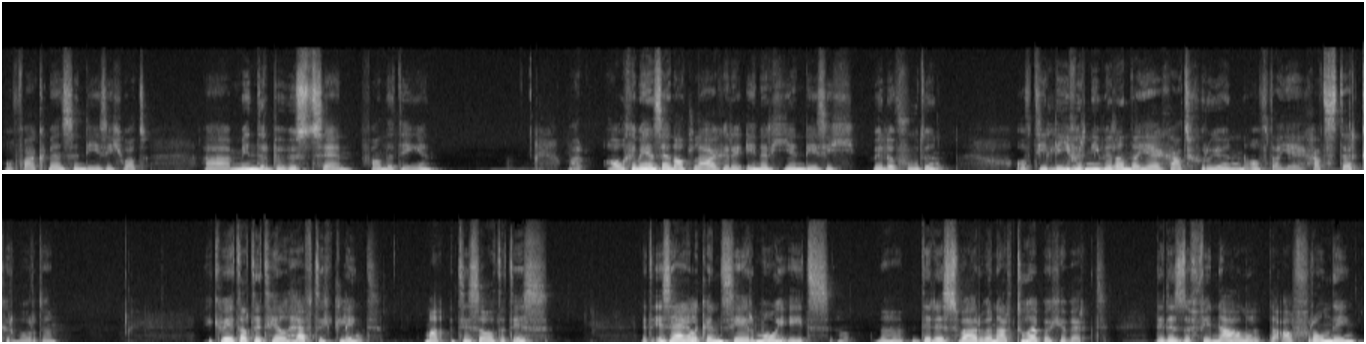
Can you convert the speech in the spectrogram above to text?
of vaak mensen die zich wat uh, minder bewust zijn van de dingen. Maar algemeen zijn dat lagere energieën die zich willen voeden, of die liever niet willen dat jij gaat groeien of dat jij gaat sterker worden. Ik weet dat dit heel heftig klinkt, maar het is wat het is. Het is eigenlijk een zeer mooi iets. Dit is waar we naartoe hebben gewerkt. Dit is de finale, de afronding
